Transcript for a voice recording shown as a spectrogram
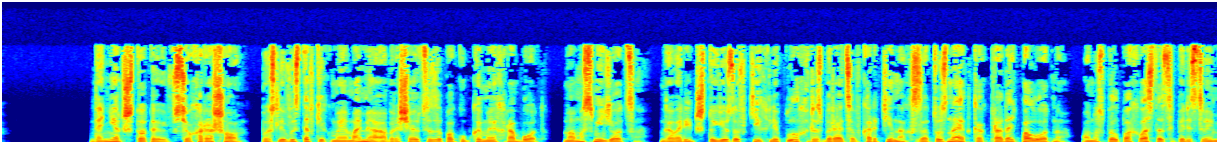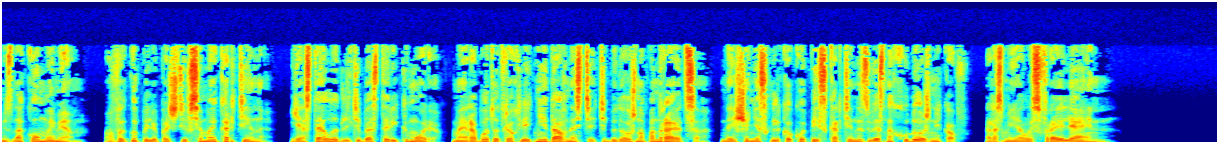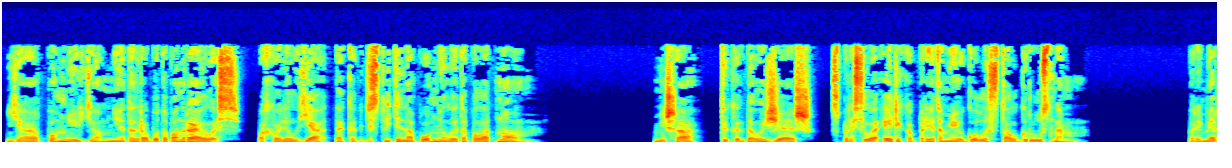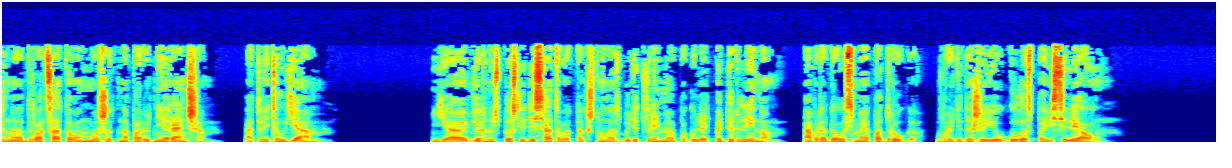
«Да нет, что ты, все хорошо. После выставки к моей маме обращаются за покупкой моих работ. Мама смеется. Говорит, что Йозеф Кихли плохо разбирается в картинах, зато знает, как продать полотна. Он успел похвастаться перед своими знакомыми. Выкупили почти все мои картины. Я оставила для тебя «Старик и море». Моя работа трехлетней давности, тебе должно понравиться. Да еще несколько копий с картин известных художников. Рассмеялась Фрайляйн. «Я помню ее, мне эта работа понравилась», — похвалил я, так как действительно помнил это полотно. «Миша, ты когда уезжаешь?» — спросила Эрика, при этом ее голос стал грустным. «Примерно двадцатого, может, на пару дней раньше», — ответил я. «Я вернусь после десятого, так что у нас будет время погулять по Берлину», — обрадовалась моя подруга. Вроде даже ее голос повеселел.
